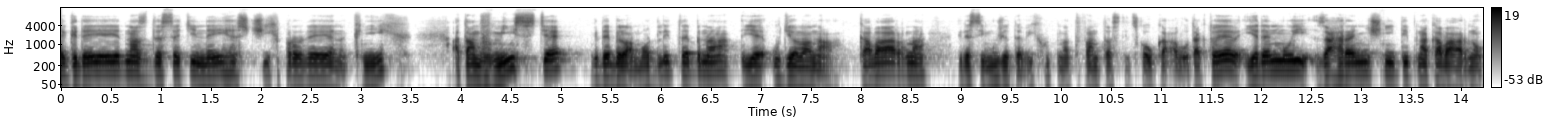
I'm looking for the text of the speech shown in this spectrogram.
kde je jedna z deseti nejhezčích prodejen knih. A tam v místě, kde byla modlitebna, je udělaná kavárna, kde si můžete vychutnat fantastickou kávu. Tak to je jeden můj zahraniční typ na kavárnu.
